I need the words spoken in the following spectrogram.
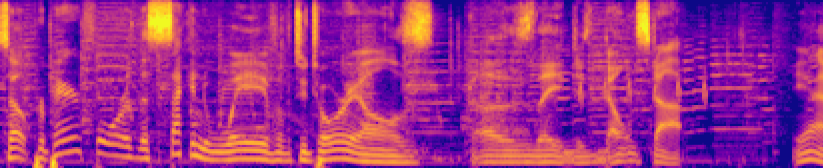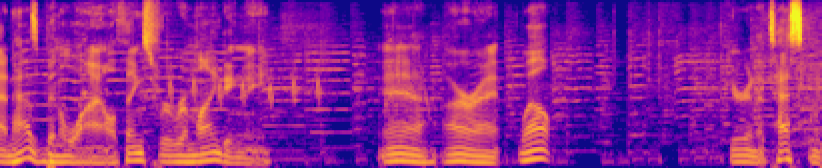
So prepare for the second wave of tutorials because they just don't stop. Yeah, it has been a while. Thanks for reminding me. Yeah, alright. Well, you're gonna test me.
